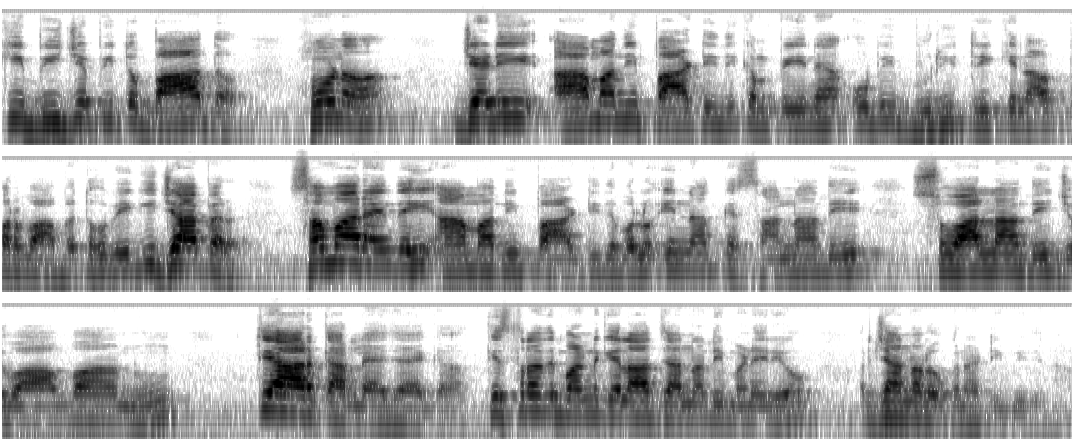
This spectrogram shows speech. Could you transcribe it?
ਕਿ ਬੀਜੇਪੀ ਤੋਂ ਬਾਅਦ ਹੁਣ ਜਿਹੜੀ ਆਮ ਆਦਮੀ ਪਾਰਟੀ ਦੀ ਕੰਪੇਨ ਹੈ, ਉਹ ਵੀ ਬੁਰੀ ਤਰੀਕੇ ਨਾਲ ਪ੍ਰਭਾਵਿਤ ਹੋਵੇਗੀ। ਜਾਂ ਫਿਰ ਸਮਾਂ ਰਹਿੰਦੇ ਹੀ ਆਮ ਆਦਮੀ ਪਾਰਟੀ ਦੇ ਵੱਲੋਂ ਇਹਨਾਂ ਕਿਸਾਨਾਂ ਦੇ ਸਵਾਲਾਂ ਦੇ ਜਵਾਬਾਂ ਨੂੰ ਤਿਆਰ ਕਰ ਲਿਆ ਜਾਏਗਾ। ਕਿਸ ਤਰ੍ਹਾਂ ਦੇ ਬਣ ਬਣਨਗੇ ਹਾਲਾਤ ਜਾਣਨ ਲਈ ਬਣੇ ਰਹੋ। ਰੋਜ਼ਾਨਾ ਲੋਕਨਾ ਟੀਵੀ ਦੇ ਨਾਲ।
